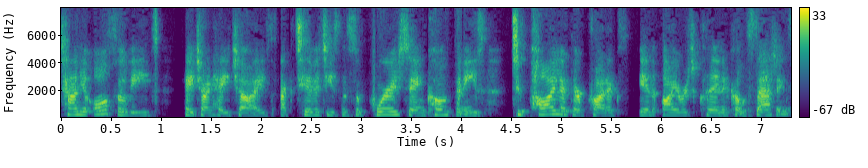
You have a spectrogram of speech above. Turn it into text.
Tanya also leads HIHI's activities and supporting companies to pilot their products in Irish clinical settings.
